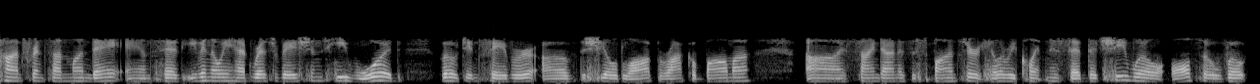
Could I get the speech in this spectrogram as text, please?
conference on Monday and said even though he had reservations, he would vote in favor of the Shield Law. Barack Obama uh, signed on as a sponsor. Hillary Clinton has said that she will also vote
